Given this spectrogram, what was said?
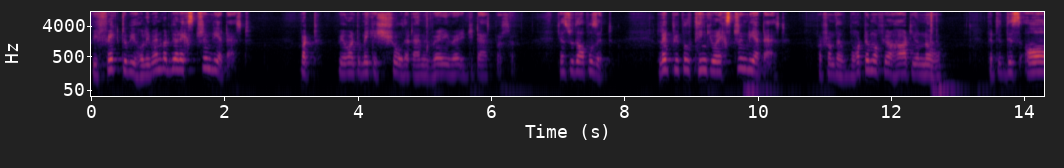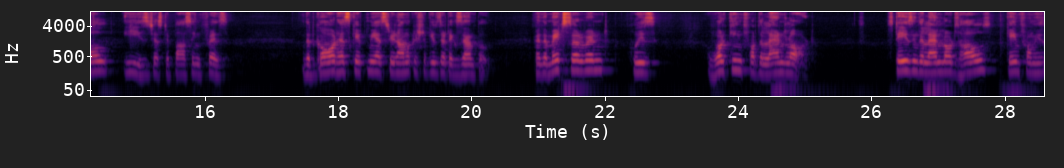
We fake to be holy men, but we are extremely attached. But we want to make a show that I'm a very, very detached person. Just do the opposite. Let people think you are extremely attached. But from the bottom of your heart, you know that this all is just a passing phase that God has kept me, as Sri Ramakrishna gives that example. When the maid servant who is working for the landlord stays in the landlord's house, came from his,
